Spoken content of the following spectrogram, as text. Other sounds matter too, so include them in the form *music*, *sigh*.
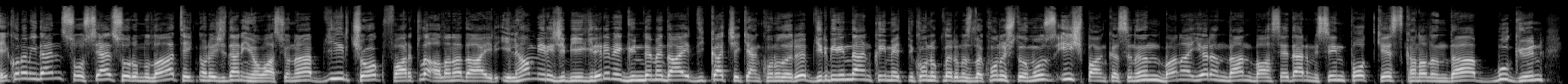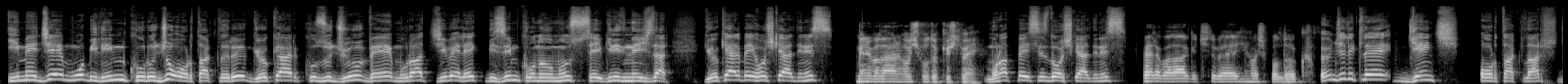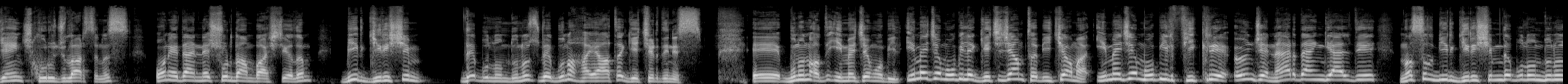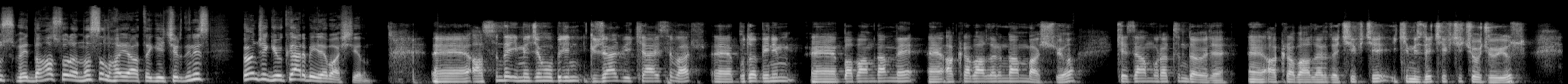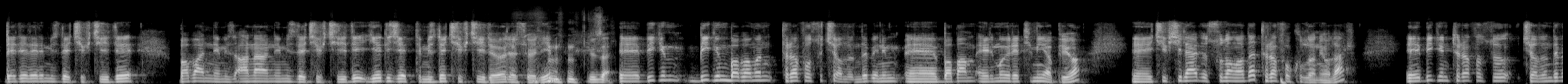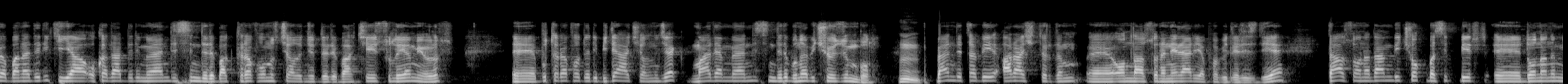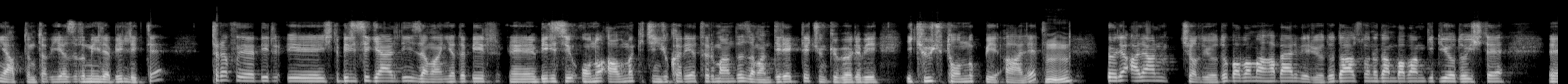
Ekonomiden sosyal sorumluluğa, teknolojiden inovasyona birçok farklı alana dair ilham verici bilgileri ve gündeme dair dikkat çeken konuları birbirinden kıymetli konuklarımızla konuştuğumuz İş Bankası'nın Bana Yarından Bahseder Misin podcast kanalında bugün İmece Mobil'in kurucu ortakları Göker Kuzucu ve Murat Civelek bizim konuğumuz sevgili dinleyiciler. Göker Bey hoş geldiniz. Merhabalar, hoş bulduk Güçlü Bey. Murat Bey siz de hoş geldiniz. Merhabalar Güçlü Bey, hoş bulduk. Öncelikle genç ortaklar, genç kurucularsınız. O nedenle şuradan başlayalım. Bir girişim de bulundunuz ve bunu hayata geçirdiniz. Ee, bunun adı İmece Mobil. İmece Mobil'e geçeceğim tabii ki ama İmece Mobil fikri önce nereden geldi? Nasıl bir girişimde bulundunuz ve daha sonra nasıl hayata geçirdiniz? Önce Göker Bey ile başlayalım. Ee, aslında İmece Mobil'in güzel bir hikayesi var. Ee, bu da benim e, babamdan ve e, akrabalarımdan başlıyor. Keza Murat'ın da öyle e, akrabaları da çiftçi. İkimiz de çiftçi çocuğuyuz. Dedelerimiz de çiftçiydi. Babaannemiz, anneannemiz de çiftçiydi. Yedi ceddimiz de çiftçiydi öyle söyleyeyim. *laughs* Güzel. E, bir gün bir gün babamın trafosu çalındı. Benim e, babam elma üretimi yapıyor. E, çiftçiler de sulamada trafo kullanıyorlar. E, bir gün trafosu çalındı ve bana dedi ki ya o kadar dedi mühendisin dedi bak trafomuz çalınca dedi bahçeyi sulayamıyoruz. E, bu trafo dedi bir daha çalınacak. Madem mühendisin dedi buna bir çözüm bul. Hmm. Ben de tabii araştırdım e, ondan sonra neler yapabiliriz diye. Daha sonradan bir çok basit bir e, donanım yaptım tabii yazılımıyla birlikte. Trafoya bir e, işte birisi geldiği zaman ya da bir e, birisi onu almak için yukarıya tırmandığı zaman direkte çünkü böyle bir 2-3 tonluk bir alet. Hı hı böyle alarm çalıyordu. Babama haber veriyordu. Daha sonradan babam gidiyordu işte e,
